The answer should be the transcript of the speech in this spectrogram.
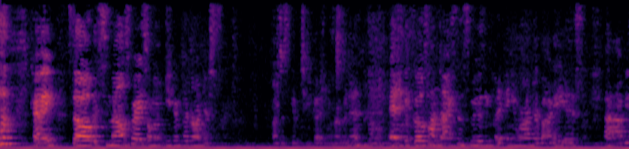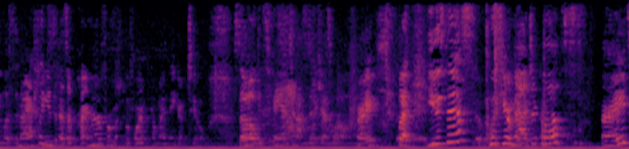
okay, so it smells great. So you can put it on your. I'll just give it to you guys and rub it in, and it goes on nice and smooth. You can put it anywhere on your body. Fabulous, and I actually use it as a primer my, before I put on my makeup too. So it's fantastic as well, right? But use this with your magic gloves, right?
